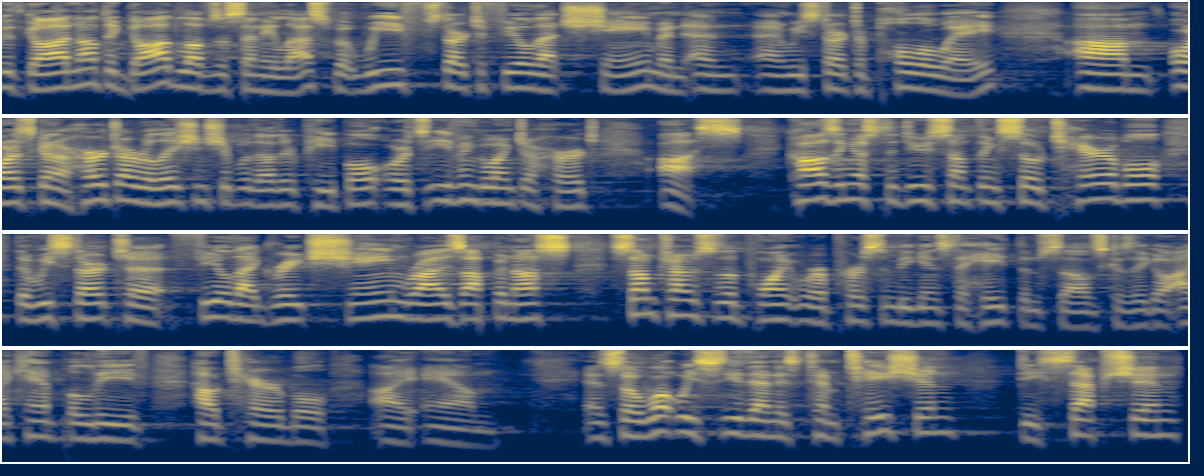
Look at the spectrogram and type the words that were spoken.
with God. Not that God loves us any less, but we start to feel that shame and, and, and we start to pull away. Um, or it's going to hurt our relationship with other people, or it's even going to hurt us, causing us to do something so terrible that we start to feel that great shame rise up in us, sometimes to the point where a person begins to hate themselves because they go, I can't believe how terrible I am. And so what we see then is temptation deception,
